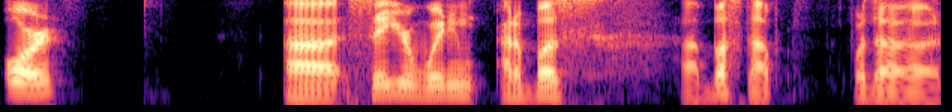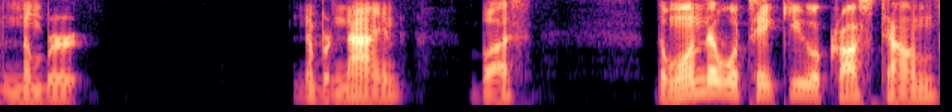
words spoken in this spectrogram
Or uh, say you're waiting at a bus uh, bus stop for the number number 9 bus, the one that will take you across town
